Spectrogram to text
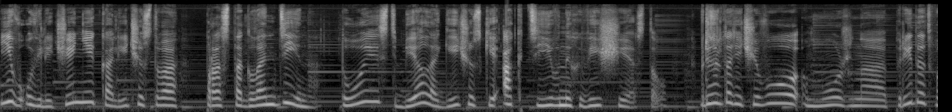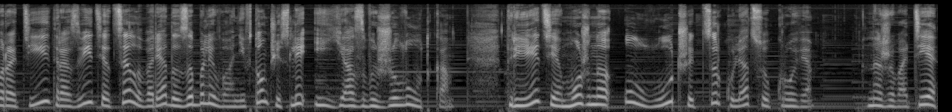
и в увеличении количества простагландина, то есть биологически активных веществ, в результате чего можно предотвратить развитие целого ряда заболеваний, в том числе и язвы желудка. Третье, можно улучшить циркуляцию крови. На животе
